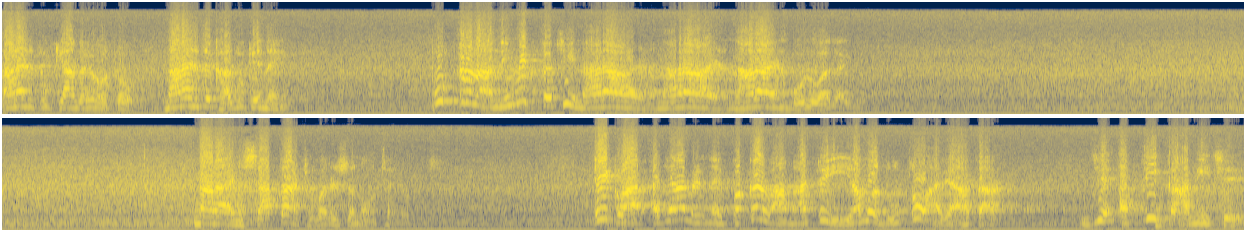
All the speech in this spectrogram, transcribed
નારાયણ, તું ક્યાં ગયો હતો? નારાયણ તે ખાધું કે નહીં? પુત્રના નિમિત્તથી નારાયણ નારાયણ નારાયણ બોલવા લાગ્યું. નારાયણ સાત આઠ વર્ષનો થયો એક વાર અજામિળને પકડવા માટે યમદૂતો આવ્યા હતા. જે અતિ કામી છે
